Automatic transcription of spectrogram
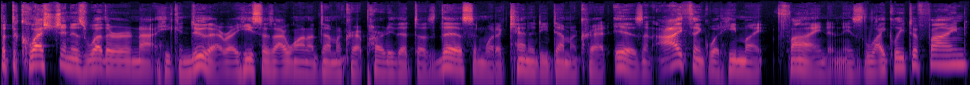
But the question is whether or not he can do that, right? He says, I want a Democrat party that does this and what a Kennedy Democrat is. And I think what he might find and is likely to find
